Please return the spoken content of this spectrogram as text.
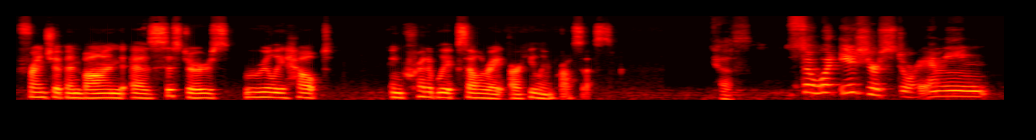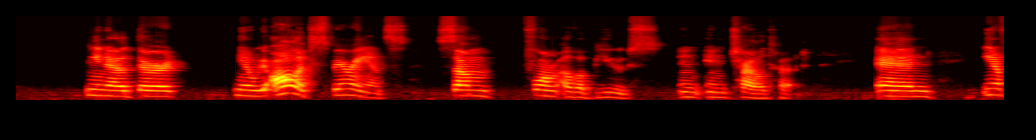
friendship and bond as sisters really helped incredibly accelerate our healing process. Yes. So what is your story? I mean, you know, there you know, we all experience some form of abuse in in childhood. And you know,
